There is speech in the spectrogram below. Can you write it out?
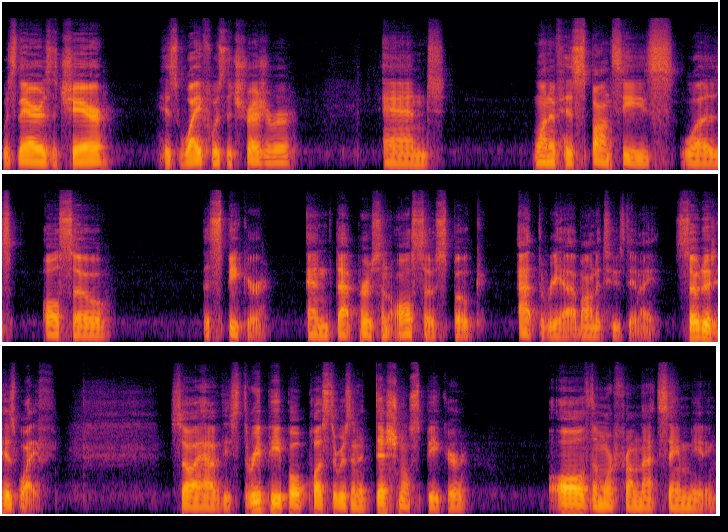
was there as the chair. His wife was the treasurer. And one of his sponsees was also the speaker. And that person also spoke at the rehab on a Tuesday night. So did his wife. So I have these three people, plus there was an additional speaker all of them were from that same meeting.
